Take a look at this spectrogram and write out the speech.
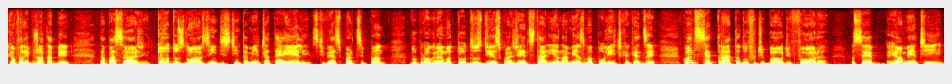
eu falei pro JB na passagem, todos nós, indistintamente, até ele, se estivesse participando do programa todos os dias com a gente, estaria na mesma política, quer dizer, quando você trata do futebol de fora, você realmente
